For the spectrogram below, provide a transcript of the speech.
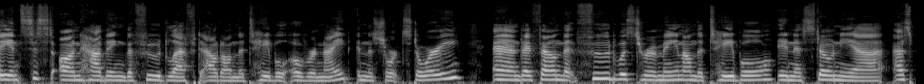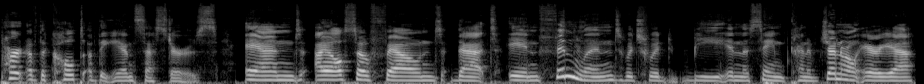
They insist on having the food left out on the table overnight in the short story. And I found that food was to remain on the table in Estonia as part of the cult of the ancestors. And I also found that in Finland, which would be in the same kind of general area,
